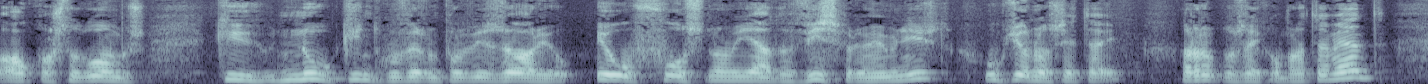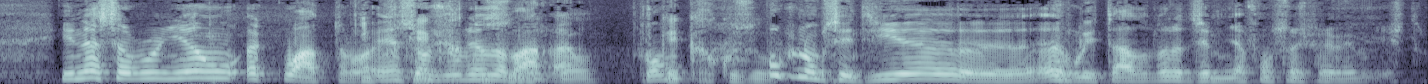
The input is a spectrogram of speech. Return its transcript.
ao Costa Gomes que no quinto governo provisório eu fosse nomeado vice-primeiro-ministro, o que eu não aceitei, recusei completamente. E nessa reunião a quatro, em São João da Barra, Porquê que recusou? porque não me sentia habilitado para desempenhar funções de primeiro-ministro.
